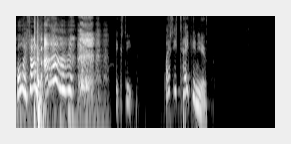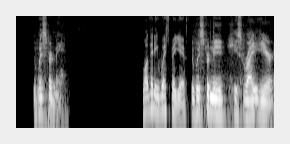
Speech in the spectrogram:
Oh, I found him. Ah! 60. Where's he taking you? He whispered me. What did he whisper you? He whispered me. He's right here.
